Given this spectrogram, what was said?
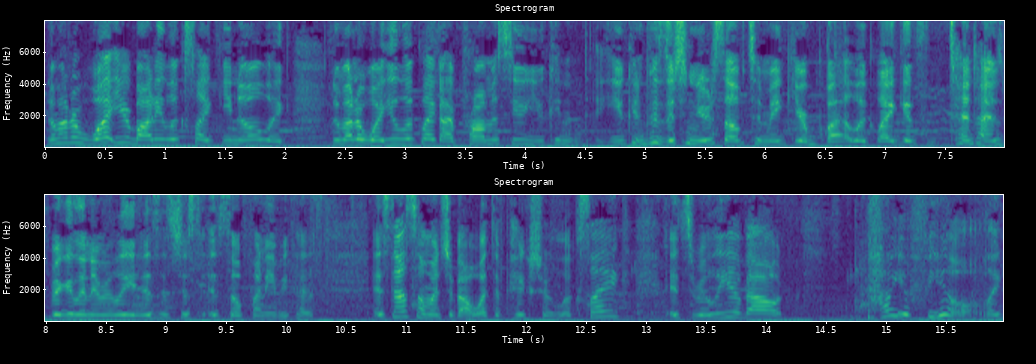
No matter what your body looks like, you know, like no matter what you look like, I promise you you can you can position yourself to make your butt look like it's 10 times bigger than it really is. It's just it's so funny because it's not so much about what the picture looks like. It's really about how you feel. Like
